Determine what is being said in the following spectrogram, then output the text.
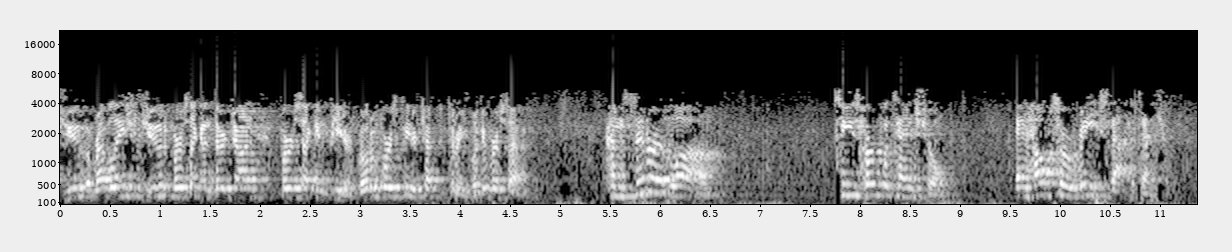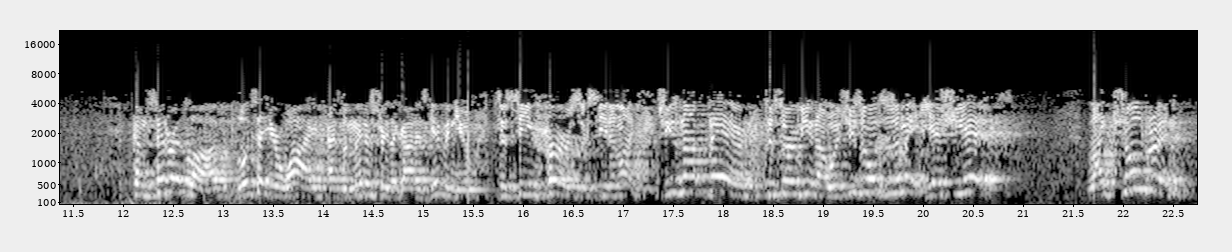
Jude, Revelation, Jude, 1st, 2nd, and 3rd John, 1st, 2nd Peter. Go to 1 Peter chapter 3. Look at verse 7. Considerate love sees her potential and helps her reach that potential. Considerate love looks at your wife as the ministry that God has given you to see her succeed in life. She's not there to serve you. Now, was she supposed to submit? Yes, she is. Like children.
